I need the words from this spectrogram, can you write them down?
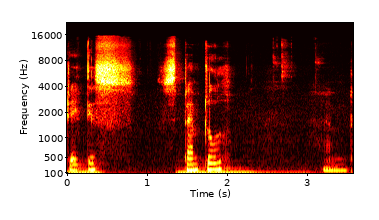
take this stamp tool and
